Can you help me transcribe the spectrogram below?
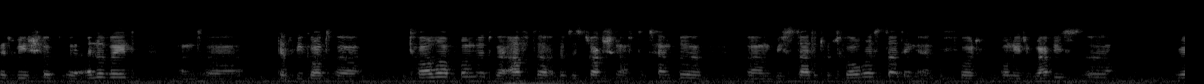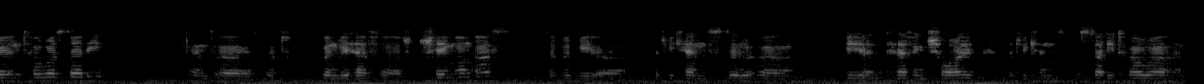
that we should uh, elevate and uh, that we got uh, a Torah from it, where after the destruction of the temple, um, we started with Torah studying, and before only the rabbis uh, were in Torah study, and uh, that when we have shame on us, that will be that we can still be having joy, that we can study Torah and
